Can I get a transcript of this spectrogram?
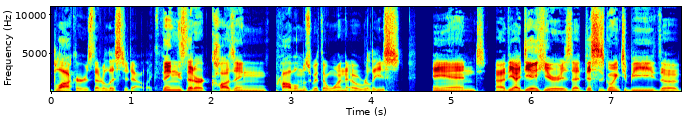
blockers that are listed out, like things that are causing problems with a 1.0 release. And uh, the idea here is that this is going to be the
